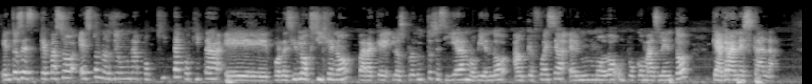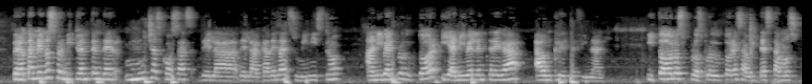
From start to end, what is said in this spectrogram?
Entonces, ¿qué pasó? Esto nos dio una poquita, poquita, eh, por decirlo, oxígeno para que los productos se siguieran moviendo, aunque fuese en un modo un poco más lento que a gran escala. Pero también nos permitió entender muchas cosas de la, de la cadena de suministro a nivel productor y a nivel entrega a un cliente final. Y todos los, los productores ahorita estamos,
